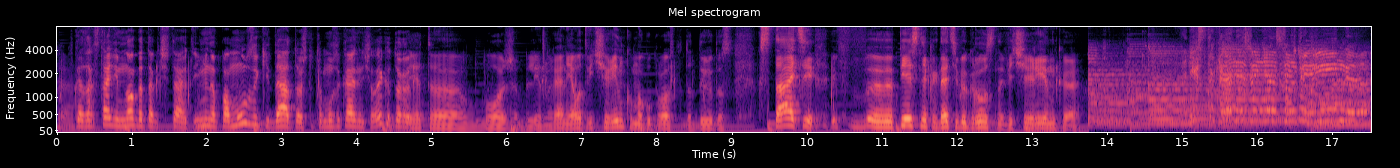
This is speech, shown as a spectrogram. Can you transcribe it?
да. в Казахстане много так читают. Именно по музыке, да, то, что это музыкальный человек, который... Это, боже, блин, ну реально, я вот вечеринку могу просто до дыр до... Кстати, в- э, песня «Когда тебе грустно», вечеринка. Их стаканы звенят внутри ринга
